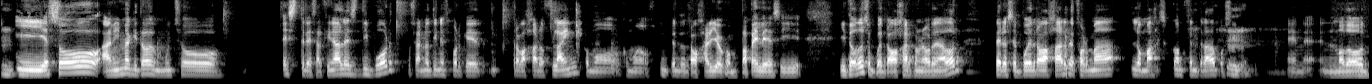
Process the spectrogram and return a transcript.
Mm. Y eso a mí me ha quitado mucho estrés. Al final es deep work, o sea, no tienes por qué trabajar offline como, como intento trabajar yo con papeles y, y todo, se puede trabajar con el ordenador, pero se puede trabajar de forma lo más concentrada posible, mm. en, en modo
